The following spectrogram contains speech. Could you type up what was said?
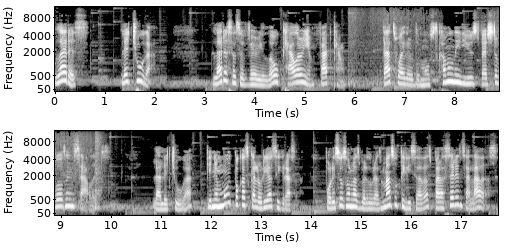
Lettuce, lechuga. Lettuce has a very low calorie and fat count. That's why they're the most commonly used vegetables in salads. La lechuga tiene muy pocas calorías y grasa, por eso son las verduras más utilizadas para hacer ensaladas.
